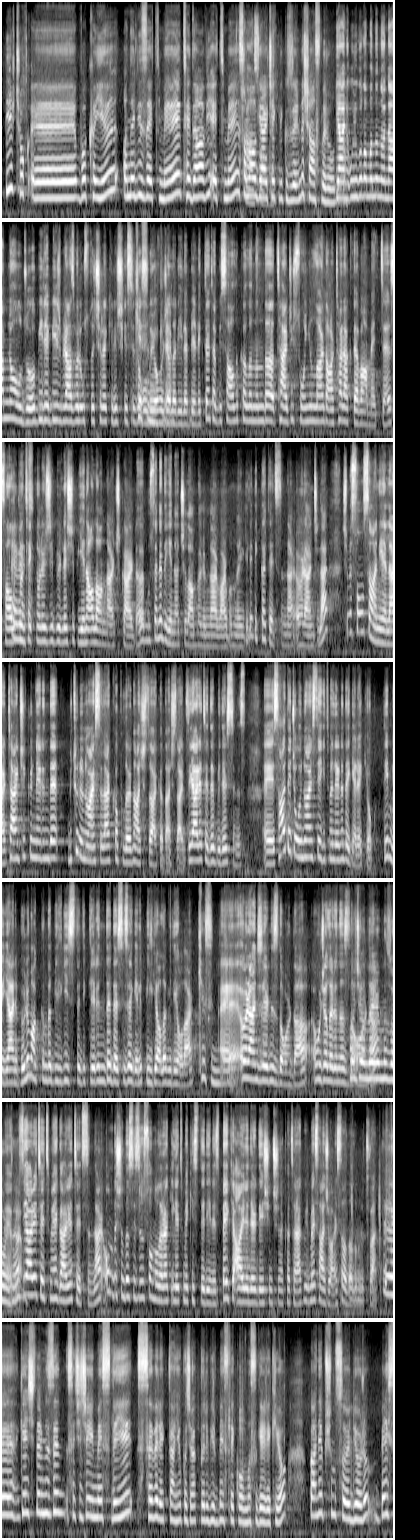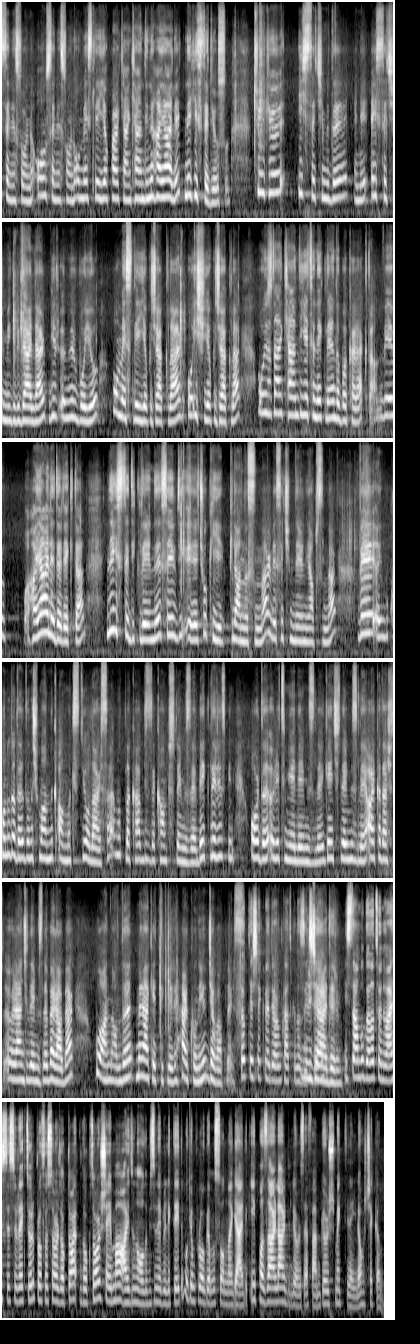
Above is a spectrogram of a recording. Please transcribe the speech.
birçok eee, vakayı analiz etme, tedavi etme, sanal oluyor. gerçeklik üzerinde şansları oluyor. Yani uygulamanın önemli olduğu birebir biraz böyle usta çırak ilişkisi de Kesinlikle. oluyor hocalarıyla birlikte. Tabii sağlık alanında tercih son yıllarda artarak devam etti. Sağlıkla Evet. teknoloji birleşip yeni alanlar çıkardı. Bu sene de yeni açılan bölümler var bununla ilgili. Dikkat etsinler öğrenciler. Şimdi son saniyeler tercih günlerinde bütün üniversiteler kapılarını açtı arkadaşlar. Ziyaret edebilirsiniz. Ee, sadece o üniversiteye gitmelerine de gerek yok. Değil mi? Yani bölüm hakkında bilgi istediklerinde de size gelip bilgi alabiliyorlar. Kesinlikle. Ee, öğrencileriniz de orada, hocalarınız da Hocalarımız orada. orada. Ee, ziyaret etmeye gayret etsinler. Onun dışında sizin son olarak iletmek istediğiniz, belki aileleri de işin içine katarak bir mesaj varsa alalım lütfen. Ee, gençlerimizin seçeceği mesleği severekten yapacakları bir meslek olması gerekiyor. Ben hep şunu söylüyorum. 5 sene sonra, 10 sene sonra o mesleği yaparken kendini hayal et. Ne hissediyorsun? Çünkü iş seçimi de hani eş seçimi gibi derler. Bir ömür boyu o mesleği yapacaklar, o işi yapacaklar. O yüzden kendi yeteneklerine de bakaraktan ve hayal ederekten ne istediklerini sevdi e, çok iyi planlasınlar ve seçimlerini yapsınlar. Ve e, bu konuda da danışmanlık almak istiyorlarsa mutlaka biz de kampüslerimize bekleriz. Orada öğretim üyelerimizle, gençlerimizle, arkadaş öğrencilerimizle beraber bu anlamda merak ettikleri her konuyu cevaplarız. Çok teşekkür ediyorum katkınız için. Rica ederim. İstanbul Galata Üniversitesi Rektörü Profesör Doktor Doktor Şeyma Aydınoğlu bizimle birlikteydi. Bugün programın sonuna geldik. İyi pazarlar diliyoruz efendim. Görüşmek dileğiyle. Hoşçakalın.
